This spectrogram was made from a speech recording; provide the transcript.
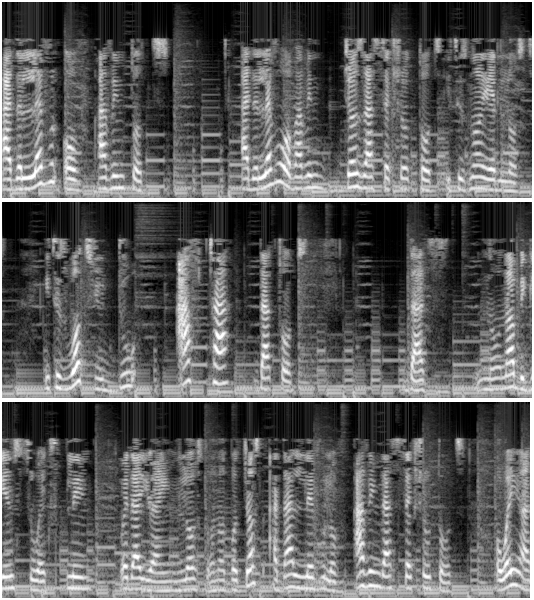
at the level of having thoughts, at the level of having just that sexual thought, it is not yet lost. It is what you do after that thought that you know now begins to explain whether you are in lust or not. But just at that level of having that sexual thought, or when you are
